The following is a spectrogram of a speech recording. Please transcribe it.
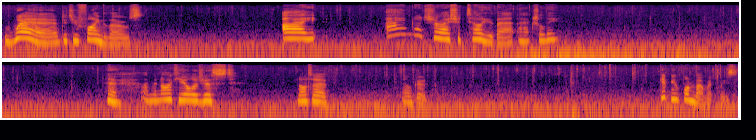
Where did you find those? I I'm not sure I should tell you that, actually. I'm an archaeologist, not a. Oh, good. Give me one moment, please.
